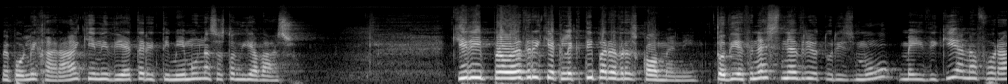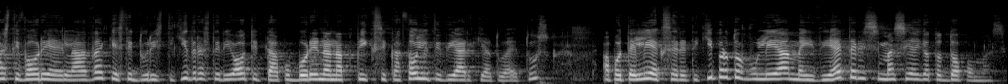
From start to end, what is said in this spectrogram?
με πολύ χαρά και είναι ιδιαίτερη τιμή μου να σας τον διαβάσω. Κύριοι Πρόεδροι και εκλεκτοί παρευρισκόμενοι, το Διεθνές Συνέδριο Τουρισμού, με ειδική αναφορά στη Βόρεια Ελλάδα και στην τουριστική δραστηριότητα που μπορεί να αναπτύξει καθ' όλη τη διάρκεια του έτους, αποτελεί εξαιρετική πρωτοβουλία με ιδιαίτερη σημασία για τον τόπο μας.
